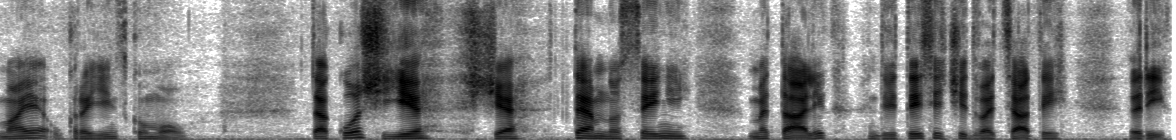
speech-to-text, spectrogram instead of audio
має українську мову. Також є ще темно-синій металік 2020 рік.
